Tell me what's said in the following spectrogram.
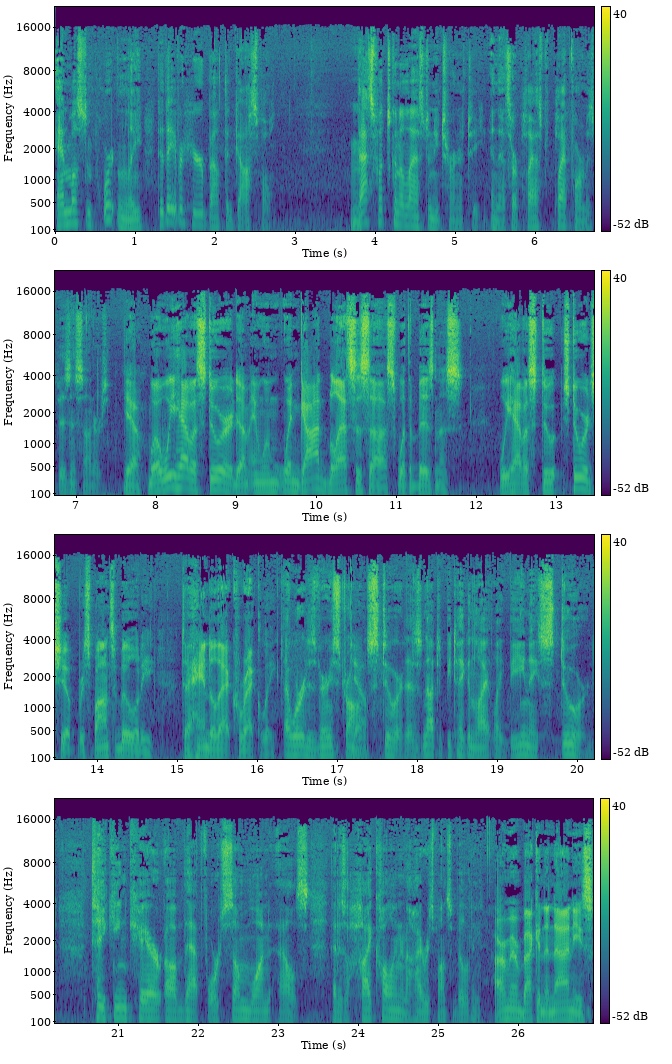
And most importantly, did they ever hear about the gospel? Hmm. That's what's going to last in eternity, and that's our plas- platform as business owners. Yeah. Well, we have a steward, um, and when when God blesses us with a business, we have a stu- stewardship responsibility to handle that correctly. That word is very strong. Yeah. Steward. That is not to be taken lightly. Being a steward, taking care of that for someone else. That is a high calling and a high responsibility. I remember back in the 90s,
